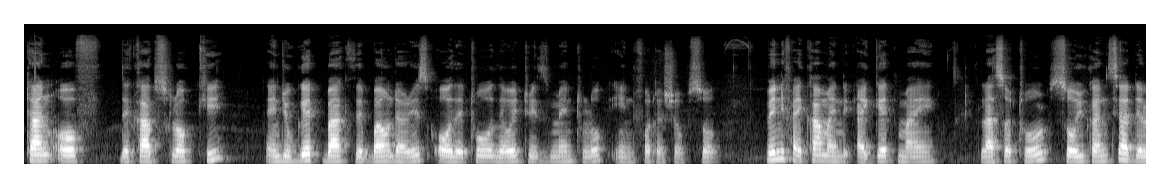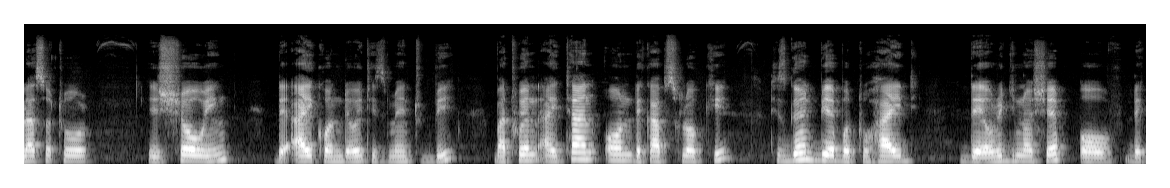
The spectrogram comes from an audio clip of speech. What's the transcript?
turn off the caps lock key and you get back the boundaries or the tool the way it is meant to look in Photoshop. So even if I come and I get my lasso tool so you can see that the lasso tool is showing the icon the way it is meant to be but when I turn on the caps lock key it is going to be able to hide the original shape of the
